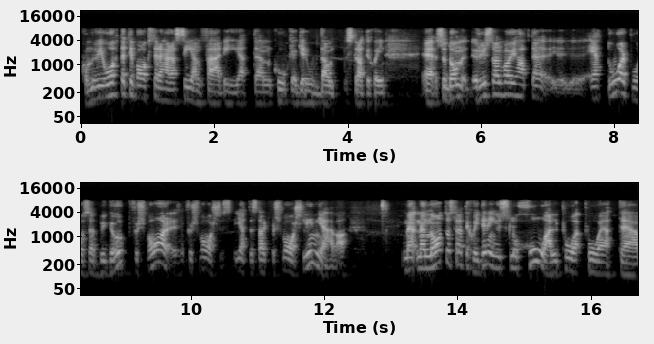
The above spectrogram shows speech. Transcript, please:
kommer vi åter tillbaks till det här senfärdigheten, koka grodan-strategin. Eh, så de, Ryssland har ju haft eh, ett år på sig att bygga upp försvar, försvars, jättestark försvarslinje här. Va? Men, men NATOs strategi den är ju att slå hål på, på ett, eh,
